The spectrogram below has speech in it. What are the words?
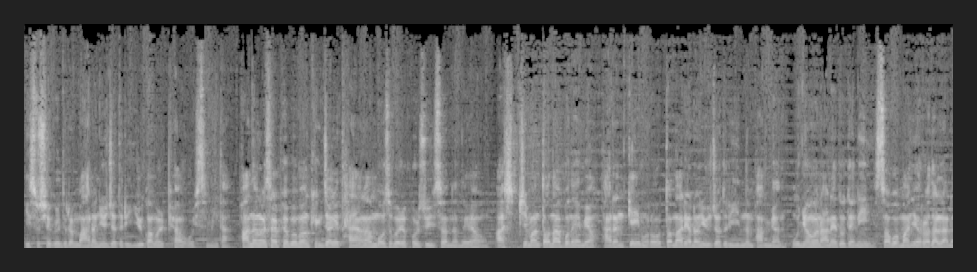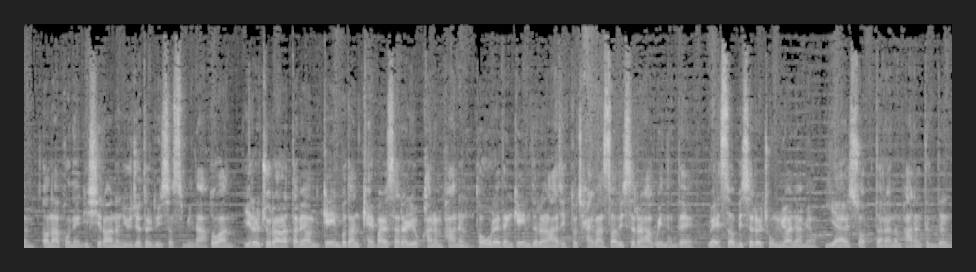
이 소식을 들은 많은 유저들이 유감을 표하고 있습니다. 반응을 살펴보면 굉장히 다양한 모습을 볼 수 있었는데요. 아쉽지만 떠나보내며 다른 게임으로 떠나려는 유저들이 있는 반면 운영은 안 해도 되니 서버만 열어달라는 떠나보내기 싫어하는 유저들도 있었습니다. 또한 이럴 줄 알았다면 게임보단 개발사를 욕하는 반응, 더 오래된 게임들은 아직도 잘만 서비스를 하고 있는데 왜 서비스를 종료하냐며 이해할 수 없다라는 반응 등등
